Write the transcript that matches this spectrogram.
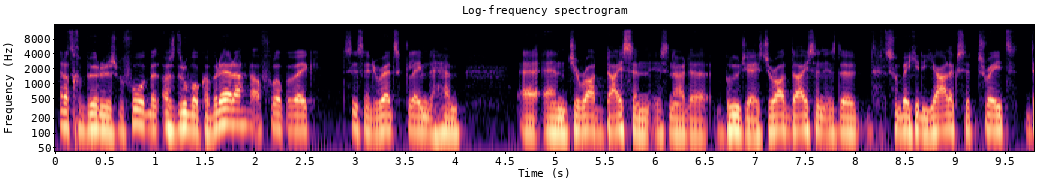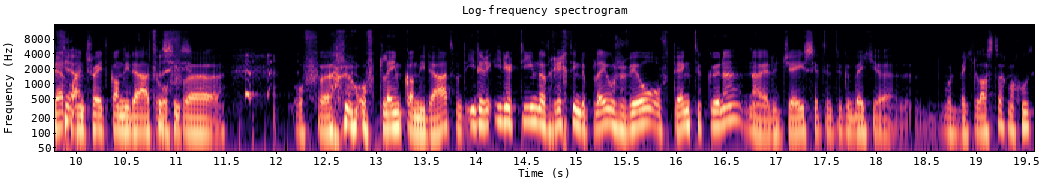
En dat gebeurde dus bijvoorbeeld met Asdrubal Cabrera de afgelopen week. Cincinnati Reds claimde hem. Eh, en Gerard Dyson is naar de Blue Jays. Gerard Dyson is de, zo'n beetje de jaarlijkse trade, deadline Ja, trade kandidaat of, eh, of, eh, of claim kandidaat. Want ieder, ieder team dat richting de playoffs wil of denkt te kunnen. Nou ja, de Jays zitten natuurlijk een beetje, wordt een beetje lastig, maar goed.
